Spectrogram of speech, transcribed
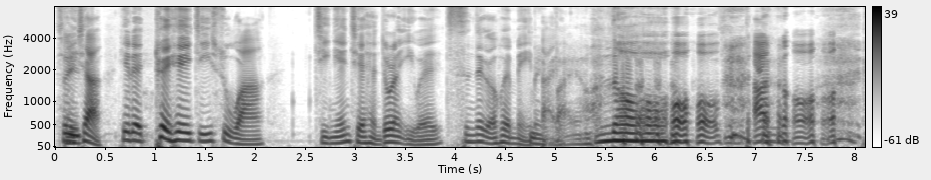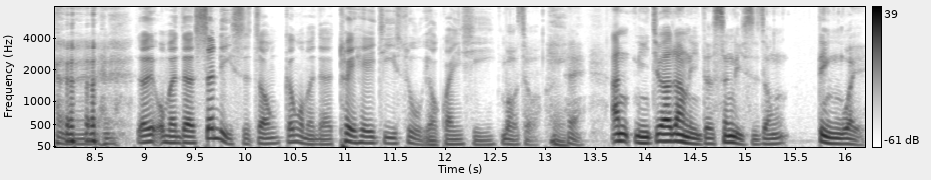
等一下，现在褪黑激素啊。几年前，很多人以为吃那个会美白啊，no，当哦，所以我们的生理时钟跟我们的褪黑激素有关系，没错。嘿，啊，你就要让你的生理时钟定位，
